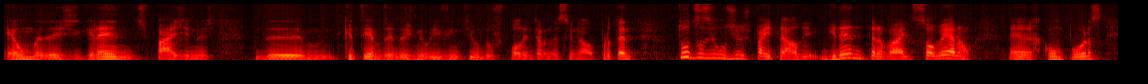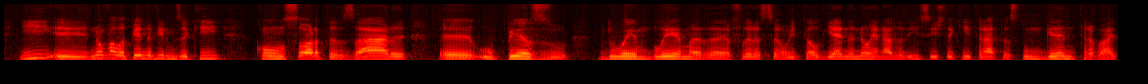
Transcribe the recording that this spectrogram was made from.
é uma das grandes páginas de, que temos em 2021 do futebol internacional. Portanto, todos os elogios para a Itália, grande trabalho, souberam uh, recompor-se e uh, não vale a pena virmos aqui com sorte, azar, uh, o peso do emblema da Federação Italiana, não é nada disso. Isto aqui trata-se de um grande trabalho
